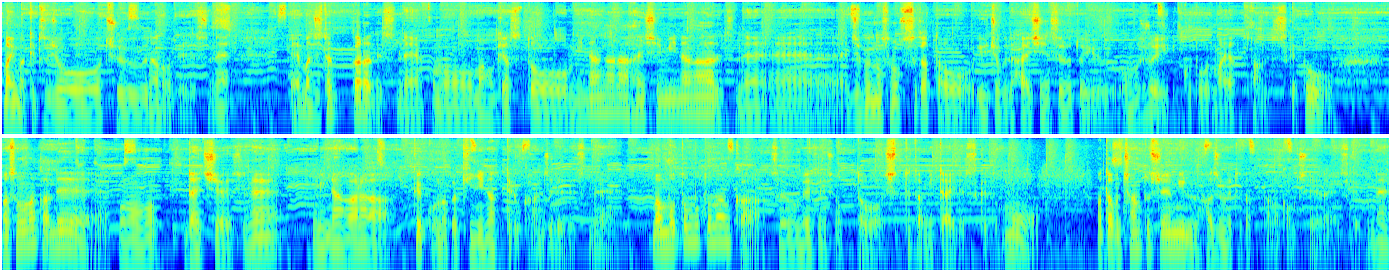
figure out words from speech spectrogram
まあ、今欠場中なのでですね、え、まあ、自宅からですね、このマホキャストを見ながら、配信見ながらですね、えー、自分のその姿を YouTube で配信するという面白いことをまやってたんですけど、まあ、その中で、この第一試合ですね、見ながら結構なんか気になってる感じでですね、まあもともとなんか、そういう名選手のことを知ってたみたいですけども、まあ、多分ちゃんと試合見るの初めてだったのかもしれないですけどね。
